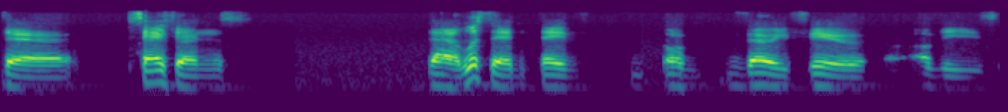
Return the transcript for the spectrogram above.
the sanctions that are listed, they've or very few of these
